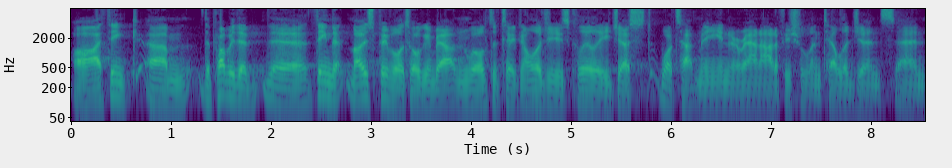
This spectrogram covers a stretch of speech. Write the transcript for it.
Oh, I think um, the, probably the, the thing that most people are talking about in the worlds of technology is clearly just what's happening in and around artificial intelligence and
